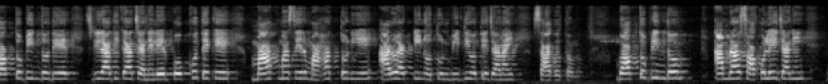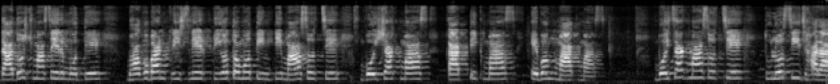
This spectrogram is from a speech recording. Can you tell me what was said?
ভক্তবৃন্দদের শ্রীরাধিকা চ্যানেলের পক্ষ থেকে মাঘ মাসের মাহাত্ম নিয়ে আরও একটি নতুন ভিডিওতে জানাই স্বাগতম। ভক্তবৃন্দ, আমরা সকলেই জানি দ্বাদশ মাসের মধ্যে ভগবান কৃষ্ণের প্রিয়তম তিনটি মাস হচ্ছে বৈশাখ মাস, কার্তিক মাস এবং মাঘ মাস। বৈশাখ মাস হচ্ছে তুলসী ঝাড়া,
